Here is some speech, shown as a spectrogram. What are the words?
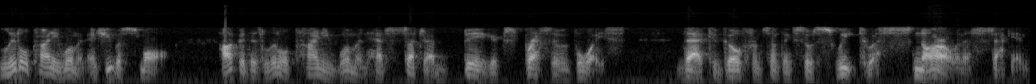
little tiny woman, and she was small, how could this little tiny woman have such a big, expressive voice that could go from something so sweet to a snarl in a second?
